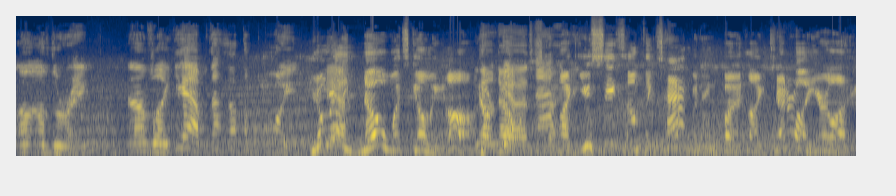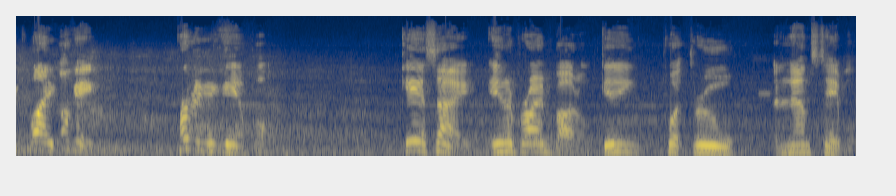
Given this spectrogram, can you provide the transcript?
of the ring," and I was like, "Yeah, but that's not the point. You don't Yeah. really know what's going on. You don't know Yeah, what's happening. Like you see something's happening, but like generally you're like Like, okay, perfect example. KSI in a prime bottle getting put through an announce table.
